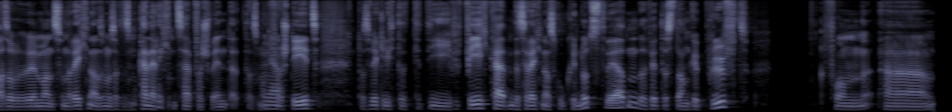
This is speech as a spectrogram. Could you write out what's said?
Also wenn man so einen Rechner, also man sagt, dass man keine Rechenzeit verschwendet, dass man ja. versteht, dass wirklich die Fähigkeiten des Rechners gut genutzt werden. Da wird das dann geprüft von, äh,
